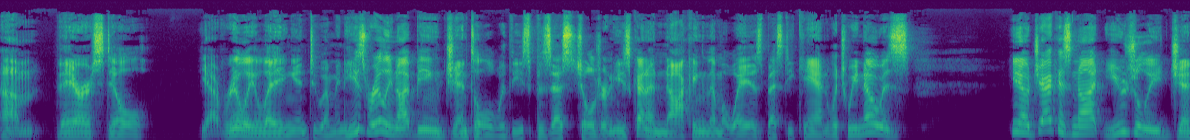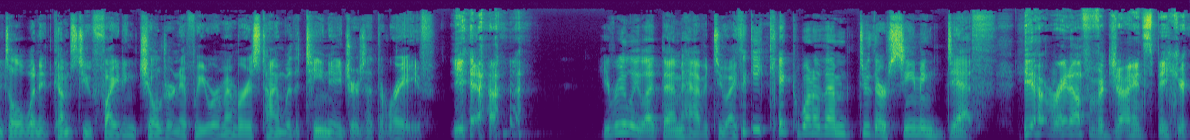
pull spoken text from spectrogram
Um, they are still, yeah, really laying into him. And he's really not being gentle with these possessed children. He's kind of knocking them away as best he can, which we know is, you know, Jack is not usually gentle when it comes to fighting children if we remember his time with the teenagers at the rave. Yeah. He really let them have it too. I think he kicked one of them to their seeming death. yeah, right off of a giant speaker.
